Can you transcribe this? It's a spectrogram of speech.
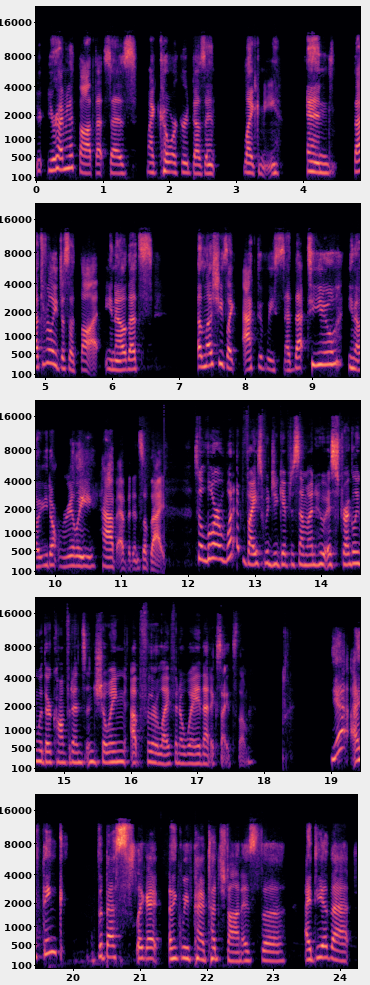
you're, having a thought that says my coworker doesn't like me. And that's really just a thought, you know, that's unless she's like actively said that to you, you know, you don't really have evidence of that. So, Laura, what advice would you give to someone who is struggling with their confidence and showing up for their life in a way that excites them? Yeah, I think the best, like I, I think we've kind of touched on, is the idea that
